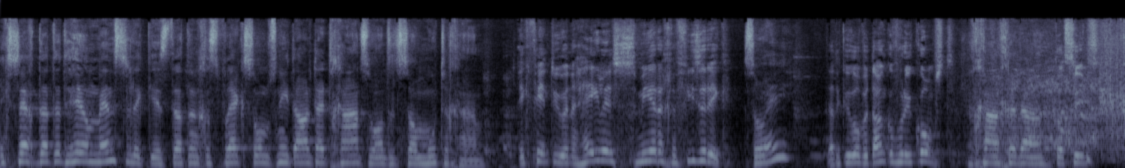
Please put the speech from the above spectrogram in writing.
Ik zeg dat het heel menselijk is dat een gesprek soms niet altijd gaat zoals het zou moeten gaan. Ik vind u een hele smerige viezerik. Sorry? Dat ik u wil bedanken voor uw komst. Graag gedaan. Tot ziens.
